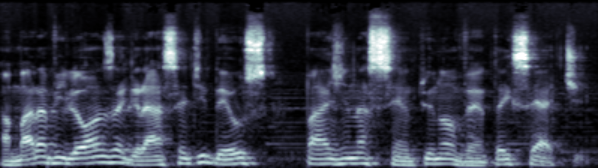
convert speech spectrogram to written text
A maravilhosa graça de Deus, página 197.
